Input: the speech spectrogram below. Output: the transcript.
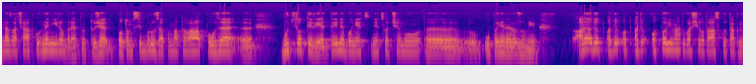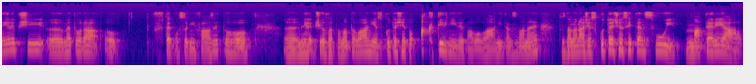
na začátku není dobré, protože potom si budu zapamatovávat pouze eh, buď to ty věty, nebo něco, něco čemu úplně nerozumím. Ale od, od, od, odpovím na tu vaši otázku, tak nejlepší metoda v té poslední fázi toho nejlepšího zapamatování je skutečně to aktivní vybavování takzvané. To znamená, že skutečně si ten svůj materiál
